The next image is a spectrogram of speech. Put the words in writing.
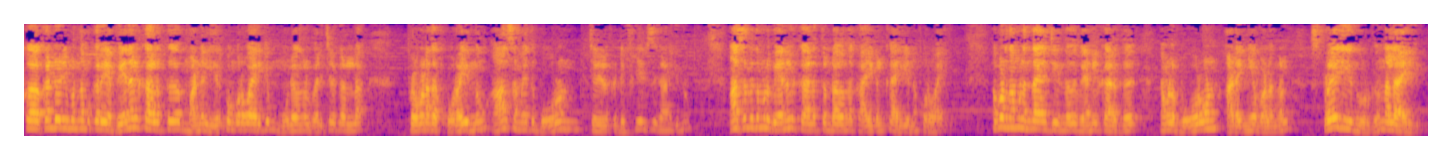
കണ്ടുകഴിയുമ്പോൾ കണ്ടു കഴിയുമ്പോൾ നമുക്കറിയാം വേനൽക്കാലത്ത് മണ്ണിൽ ഈർപ്പം കുറവായിരിക്കും മൂലകങ്ങൾ വലിച്ചെടുക്കാനുള്ള പ്രവണത കുറയുന്നു. ആ സമയത്ത് ബോറോൺ ചെടികൾക്ക് ഡെഫിഷ്യൻസി കാണിക്കുന്നു. ആ സമയത്ത് നമ്മൾ വേനൽക്കാലത്ത് ഉണ്ടാകുന്ന കായ്കൾക്ക് അരിയെണ്ണം കുറവായിരിക്കും. അപ്പോൾ നമ്മൾ എന്താണ് ചെയ്യുന്നത്? വേനൽക്കാലത്ത് നമ്മൾ ബോറോൺ അടങ്ങിയ വളങ്ങൾ സ്പ്രേ ചെയ്ത് കൊടുക്കുന്നത് നല്ലതായിരിക്കും.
